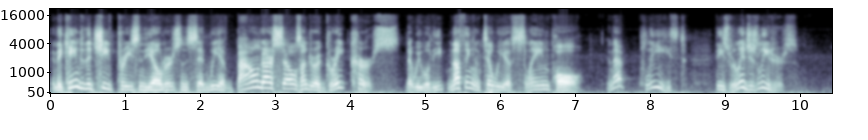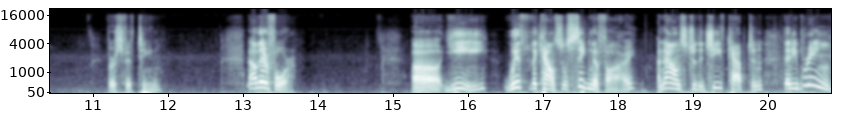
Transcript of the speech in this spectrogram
And they came to the chief priests and the elders and said, We have bound ourselves under a great curse that we will eat nothing until we have slain Paul. And that pleased these religious leaders. Verse 15. Now, therefore, uh, ye with the council signify announced to the chief captain that he bring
